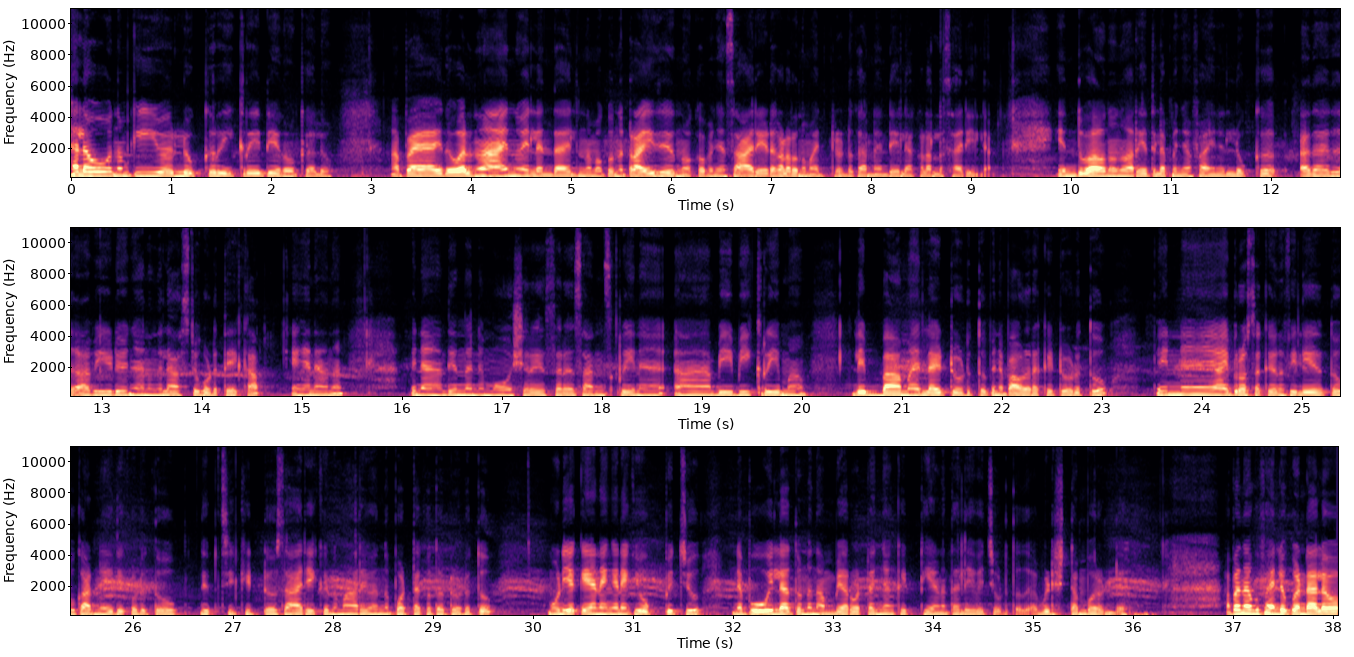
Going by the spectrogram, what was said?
Hello നമുക്ക് ഈ ഒരു ലുക്ക് റീക്രിയേറ്റ് ചെയ്ത് നോക്കിയാലോ? അപ്പോൾ ഇതുപോലൊന്നും ആയൊന്നുമില്ല. എന്തായാലും നമുക്കൊന്ന് ട്രൈ ചെയ്ത് നോക്കാം. അപ്പോൾ ഞാൻ സാരിയുടെ കളറൊന്ന് മാറ്റിയിട്ടുണ്ട്. കാരണം എന്റെ എല്ലാ കളറിലെ സാരി ഇല്ല. എന്തുവാകുന്നൊന്നും അറിയത്തില്ല. അപ്പോൾ ഞാൻ ഫൈനൽ ലുക്ക് അതായത് ആ വീഡിയോ ഞാനൊന്ന് ലാസ്റ്റ് കൊടുത്തേക്കാം. എങ്ങനെയാണ്? പിന്നെ ആദ്യം തന്നെ moisturiser സൺസ്ക്രീന് B B cream lip balm എല്ലാം ഇട്ട് കൊടുത്തു. പിന്നെ പൗഡറൊക്കെ ഇട്ട് കൊടുത്തു. പിന്നെ ഐബ്രോസ് ഒക്കെ ഒന്ന് ഫിൽ ചെയ്തു കണ്ണെഴുതി കൊടുത്തു ലിപ്സ്റ്റിക് ഇട്ടു സാരിയൊക്കെ ഒന്ന് മാറി വന്നു പൊട്ടൊക്കെ തൊട്ട് കൊടുത്തു. മുടിയൊക്കെ ഞാൻ എങ്ങനെയൊക്കെ ഒപ്പിച്ചു. പിന്നെ പൂവില്ലാത്തതുകൊണ്ട് നമ്പ്യാർ വട്ടം ഞാൻ കെട്ടിയാണ് തലയിൽ വെച്ച് കൊടുത്തത്. അവിടെ ഇഷ്ടം പോലെ ഉണ്ട്. അപ്പോൾ നമുക്ക് ഫൈൻ ലുക്ക് കണ്ടാലോ?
